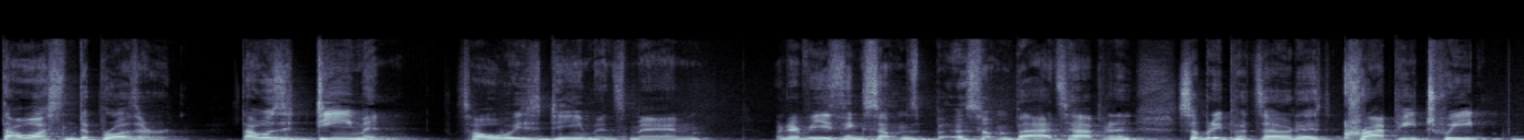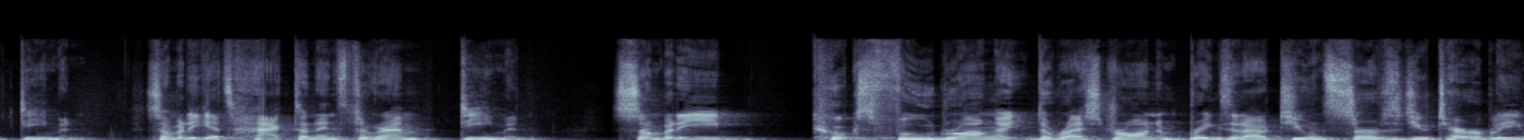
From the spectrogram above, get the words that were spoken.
That wasn't the brother. That was a demon. It's always demons, man. Whenever you think something's something bad's happening, somebody puts out a crappy tweet, demon. Somebody gets hacked on Instagram, demon. Somebody cooks food wrong at the restaurant and brings it out to you and serves it to you terribly,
